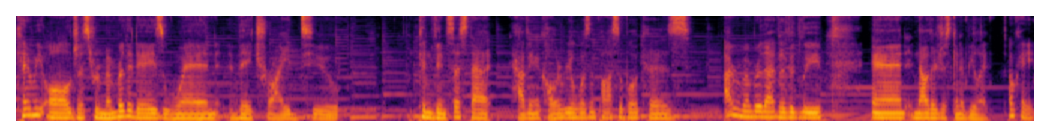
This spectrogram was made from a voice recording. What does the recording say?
can we all just remember the days when they tried to convince us that having a color wheel was impossible? Because I remember that vividly, and now they're just gonna be like, okay,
